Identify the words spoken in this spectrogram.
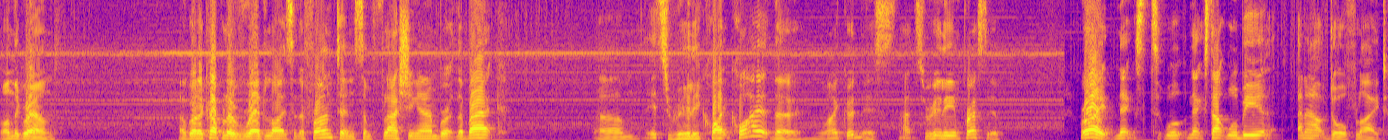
on the ground. I've got a couple of red lights at the front and some flashing amber at the back. Um, it's really quite quiet though. My goodness, that's really impressive. Right, next, will next up will be an outdoor flight.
